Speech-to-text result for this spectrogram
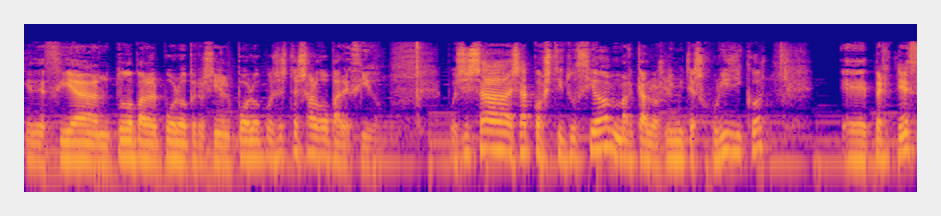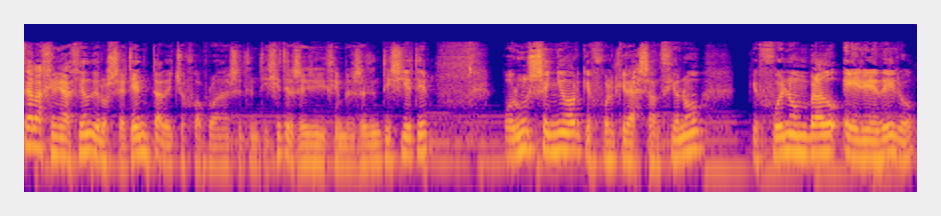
que decían todo para el pueblo pero sin el pueblo, pues esto es algo parecido. Pues esa, esa constitución marca los límites jurídicos, eh, pertenece a la generación de los 70, de hecho fue aprobada en el 77, el 6 de diciembre del 77, por un señor que fue el que la sancionó, que fue nombrado heredero,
